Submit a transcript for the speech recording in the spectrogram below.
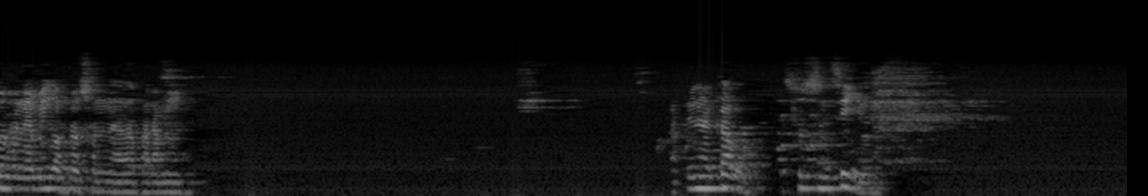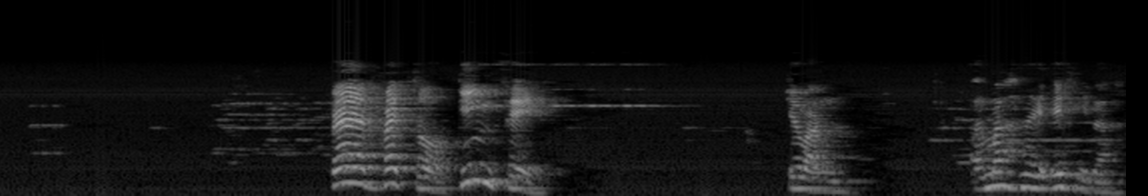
Tus enemigos no son nada para mí. Al fin y al cabo, eso es sencillo. Perfecto, 15. ¿Qué van? Además de égida.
